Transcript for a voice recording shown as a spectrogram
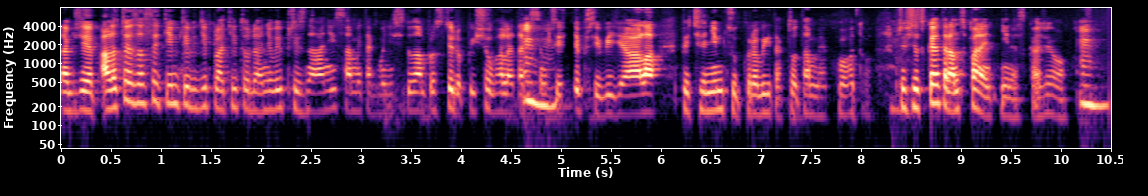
Takže, ale to je zase tím, ty lidi platí to daňové přiznání sami, tak oni si to tam prostě dopíšou, hele, tady mm-hmm. jsem mhm. si ještě přivydělala pečením cukroví, tak to tam jako to. Protože všechno je transparentní dneska, že jo. Mm-hmm.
